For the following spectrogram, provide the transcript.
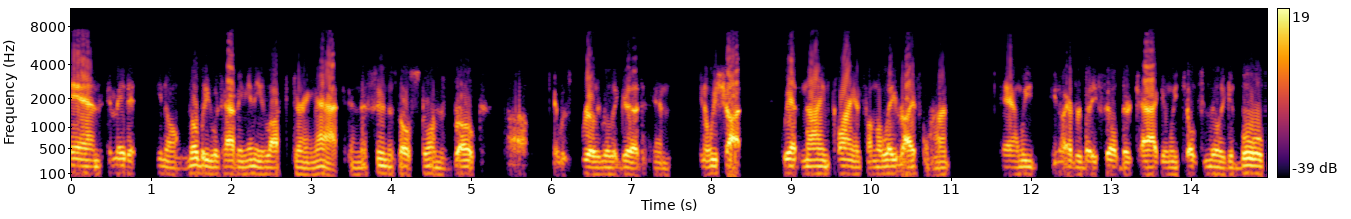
and it made it. You know, nobody was having any luck during that. And as soon as those storms broke, uh, it was really, really good. And you know, we shot. We had nine clients on the late rifle hunt, and we, you know, everybody filled their tag, and we killed some really good bulls.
